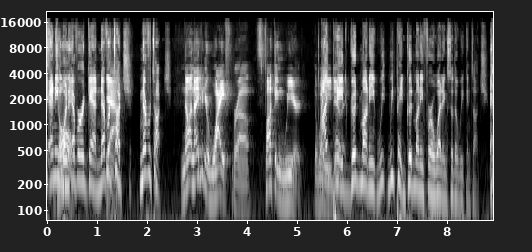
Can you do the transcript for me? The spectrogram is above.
anyone don't. ever again. Never Yeah. touch. Never touch. no, not even your wife, bro. It's fucking weird the way I you do I paid it. good money. We, we paid good money for a wedding so that we can touch.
